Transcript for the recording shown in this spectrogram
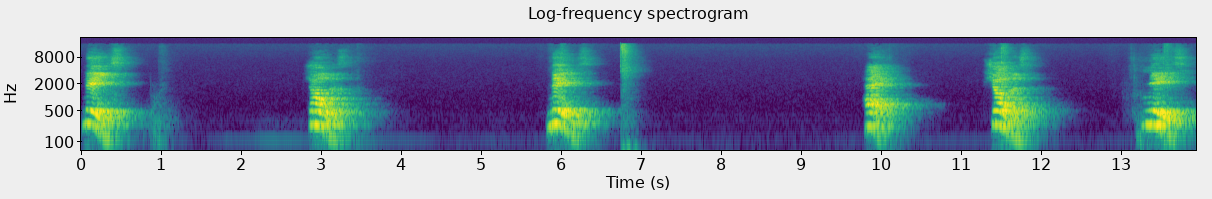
Knees. Shoulders. Knees. Head. Shoulders. Knees.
